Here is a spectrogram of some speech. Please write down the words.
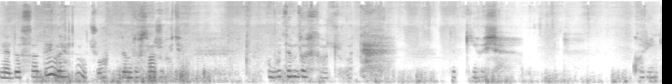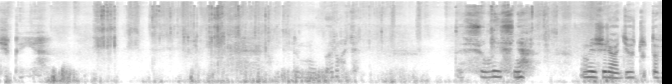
Не досадили. Ну, Нічого, будемо досаджувати. Будемо досаджувати. Такі ось корінчики є. Будемо вбирати. Те, що лишнє. У міжряді тут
